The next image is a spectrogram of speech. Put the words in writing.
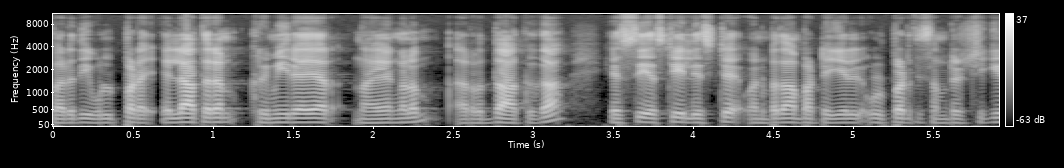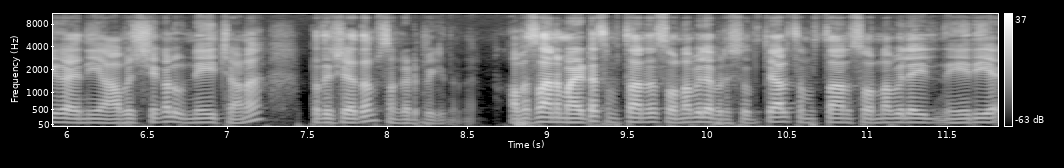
പരിധി ഉൾപ്പെടെ എല്ലാത്തരം ക്രിമിലെയർ നയങ്ങളും റദ്ദാക്കുക S C S T list ഒൻപതാം പട്ടികയിൽ ഉൾപ്പെടുത്തി സംരക്ഷിക്കുക എന്നീ ആവശ്യങ്ങൾ ഉന്നയിച്ചാണ് പ്രതിഷേധം സംഘടിപ്പിക്കുന്നത്. അവസാനമായിട്ട് സംസ്ഥാനത്തെ സ്വർണവില പരിശോധിച്ചാൽ സംസ്ഥാന സ്വർണവിലയിൽ നേരിയ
